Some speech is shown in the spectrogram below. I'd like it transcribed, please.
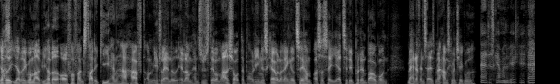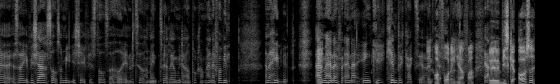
Jeg ved, jeg ved ikke, hvor meget vi har været offer for en strategi, han har haft om et eller andet, eller om han synes, det var meget sjovt, da Pauline skrev eller ringede til ham, og så sagde ja til det på den baggrund. Men han er fantastisk, men ham skal man tjekke ud. Ja, det skal man virkelig. Uh, altså, hvis jeg sad som mediechef et sted, så havde jeg inviteret ham ind til at lave mit eget program. Han er for vild. Han er helt vild. Ja, Ja. men han er, han er en kæmpe karakter. En opfordring herfra. Ja. Øh, vi skal også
